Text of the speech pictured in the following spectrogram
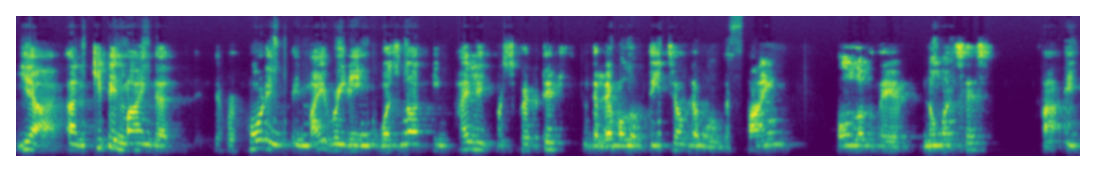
Yeah, and keep in mind that the reporting in my reading was not entirely prescriptive to the level of detail that will define all of the nuances. Uh, it,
